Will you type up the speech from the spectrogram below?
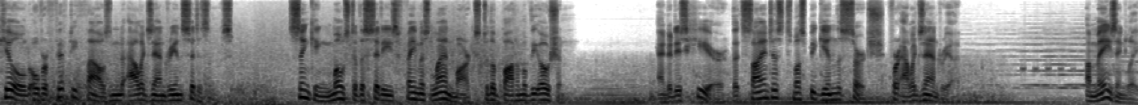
killed over 50,000 Alexandrian citizens, sinking most of the city's famous landmarks to the bottom of the ocean. And it is here that scientists must begin the search for Alexandria. Amazingly,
